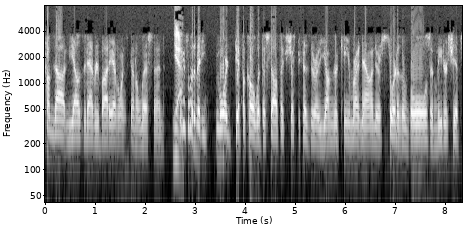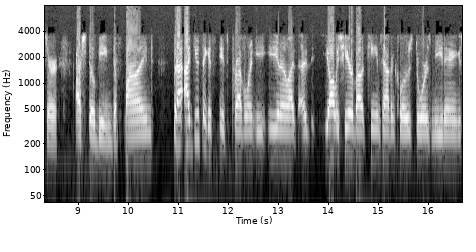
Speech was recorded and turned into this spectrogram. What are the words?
comes out and yells at everybody, everyone's going to listen. Yeah. I think it's a little bit more difficult with the Celtics just because they're a younger team right now, and there's sort of the roles and leaderships are are still being defined. But I, I do think it's it's prevalent. You, you know, I, I, you always hear about teams having closed doors meetings.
